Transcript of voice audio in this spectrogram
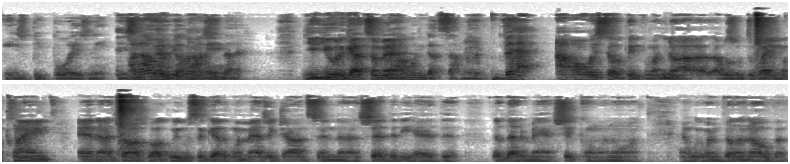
he's a big boy, isn't he? He's I know I would have got one in though. You you would have got some I would have got something in. That I always tell people. You know, I, I was with Dwayne McClain and uh, Charles Barkley. We was together when Magic Johnson uh, said that he had the the Letterman shit going on, and we were in Villanova.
